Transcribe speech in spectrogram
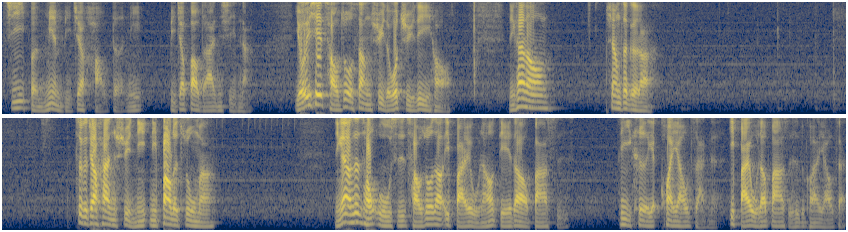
基本面比较好的，你。比较抱得安心呐，有一些炒作上去的，我举例哈，你看哦，像这个啦，这个叫汉讯，你你抱得住吗？你看这从五十炒作到一百五，然后跌到八十，立刻要快腰斩了，一百五到八十是不是快要腰斩？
